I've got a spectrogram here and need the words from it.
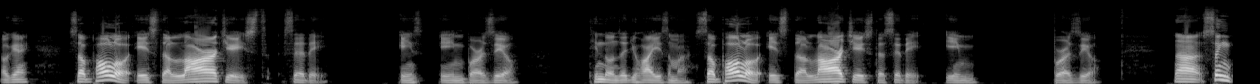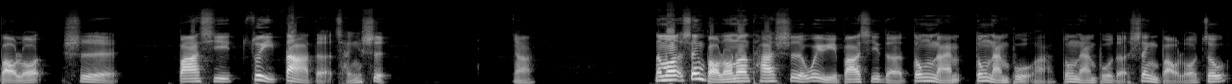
Okay, Sao Paulo is the largest city in in Brazil. 听懂这句话意思吗？Sao Paulo is the largest city in Brazil. 那圣保罗是巴西最大的城市啊。那么圣保罗呢？它是位于巴西的东南东南部啊，东南部的圣保罗州，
